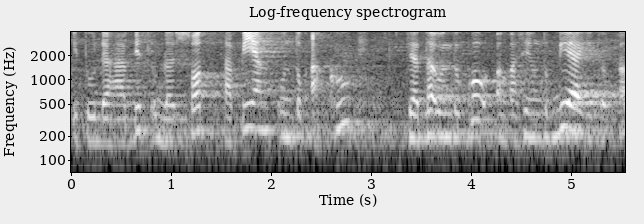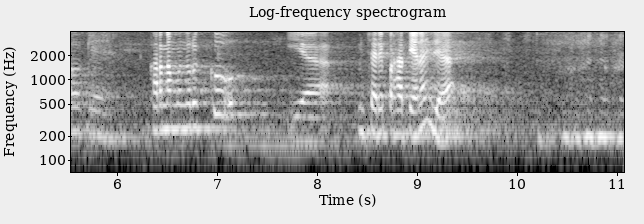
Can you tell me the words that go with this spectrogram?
itu udah habis udah short tapi yang untuk aku jatah untukku aku kasih untuk dia gitu. Oke. karena menurutku ya mencari perhatian aja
